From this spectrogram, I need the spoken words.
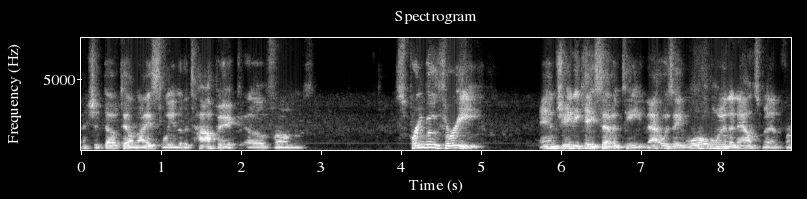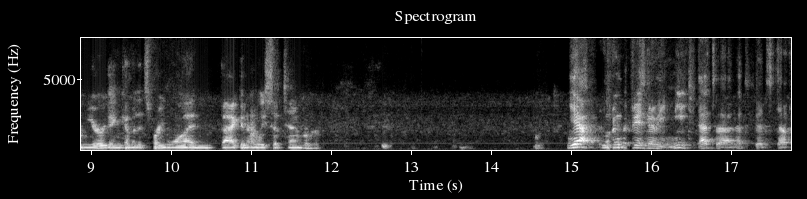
that should dovetail nicely into the topic of um, Spring Boot 3 and JDK 17. That was a whirlwind announcement from Jurgen coming at SpringOne back in early September. Yeah, Spring Boot 3 is going to be neat. That's uh, that's good stuff.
